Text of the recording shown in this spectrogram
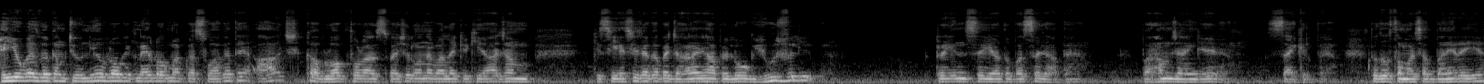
Hey you guys welcome to new vlog एक नए व्लॉग में आपका स्वागत है। आज का व्लॉग थोड़ा स्पेशल होने वाला है क्योंकि आज हम किसी ऐसी जगह पे जा रहे हैं जहाँ पे लोग यूजुअली ट्रेन से या तो बस से जाते हैं पर हम जाएँगे साइकिल पे। तो दोस्तों हमारे साथ बने रहिए।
